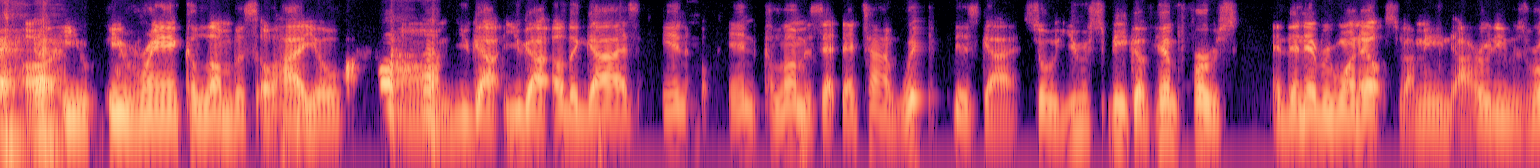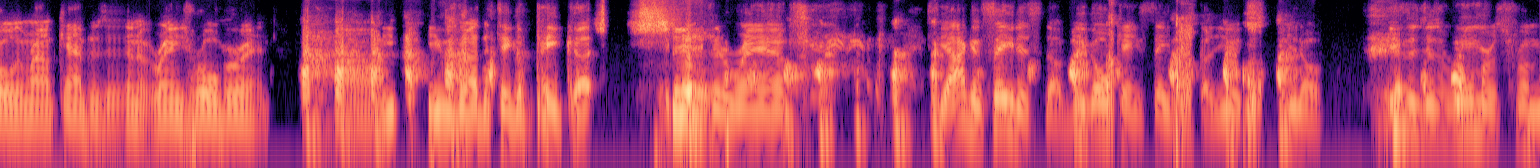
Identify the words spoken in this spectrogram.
Uh, he he ran Columbus, Ohio. Um, you got you got other guys in in Columbus at that time with this guy. So you speak of him first, and then everyone else. I mean, I heard he was rolling around campus in a Range Rover, and um, he, he was gonna have to take a pay cut to come to the Rams. See, I can say this stuff. Big O can't say this because you you know these are just rumors from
